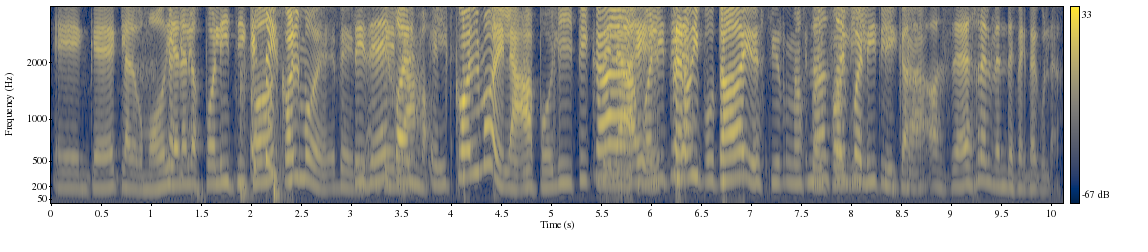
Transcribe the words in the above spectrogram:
en que, claro, como odian a los políticos... Es el colmo de, de- Sí, sí, de el la- colmo. el colmo de la apolítica. De la es política. Ser diputada y decir no soy, no soy política. política. O sea, es realmente espectacular.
